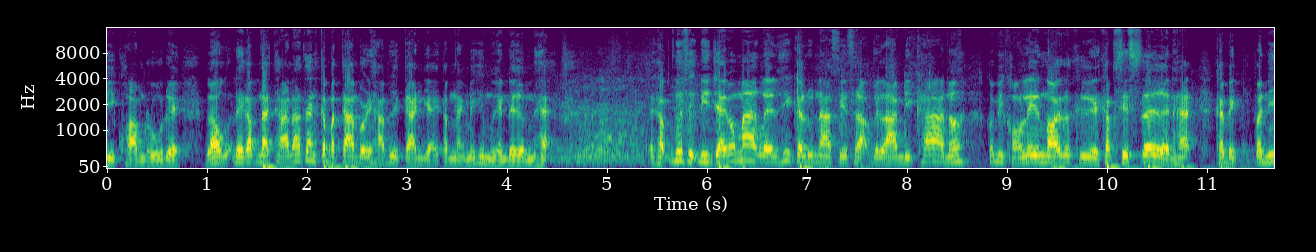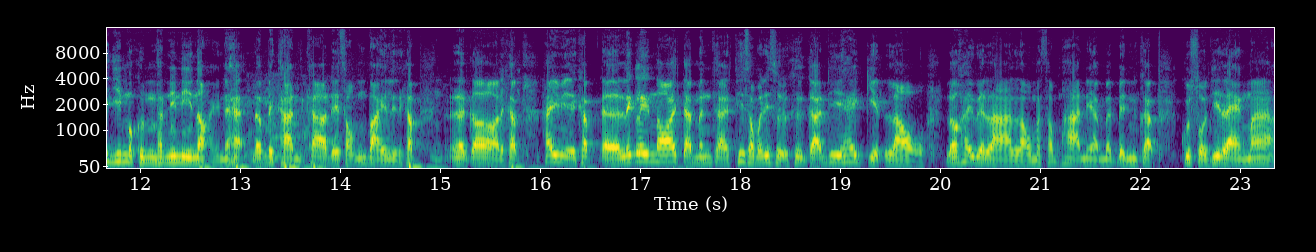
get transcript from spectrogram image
มีความรู้ด้วย เราเลยครับในฐานะท่านกรรมการบริหารผู้จัดการใหญ่ตำแหน่งไม่ใช่เหมือนเดิมนะฮะนะครับรู้สึกดีใจมากๆเลยที่กรุณาเสียสละเวลามีค่าเนาะ ก็มีของเล็กน้อยก็คือครับซิสเตอร์นะฮะใครไปวันนี้ยิ้มมาคุณพันนินีหน่อยนะฮะแล้วไปทานข้าวได้สองใบเลยครับ แล้วก็นะครับให้มีครับเออเล็กๆน้อยแต่มันที่สำคัญที่สุดคือการที่ให้เกียรติเรา แล้วให้เวลาเรามาสัมภาษณ์เนี่ยมันเป็นครับกุศลที่แรงมาก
